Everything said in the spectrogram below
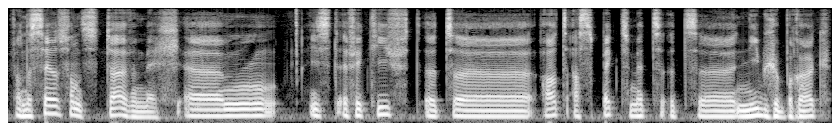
Van de Ceres van Stuivenberg um, is het effectief het oud aspect met het nieuw gebruik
